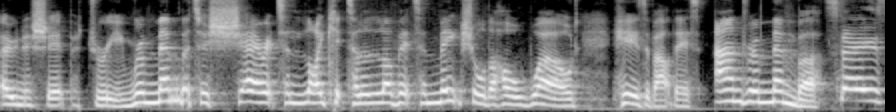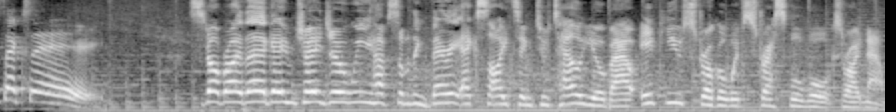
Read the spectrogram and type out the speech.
ownership dream. Remember to share it, to like it, to love it, to make sure the whole world hears about this. And remember, Stay sexy! Stop right there, Game Changer. We have something very exciting to tell you about if you struggle with stressful walks right now.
